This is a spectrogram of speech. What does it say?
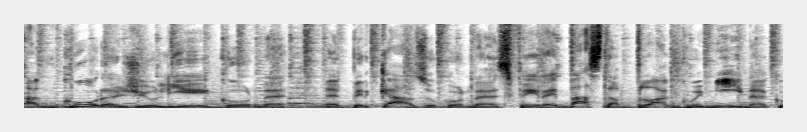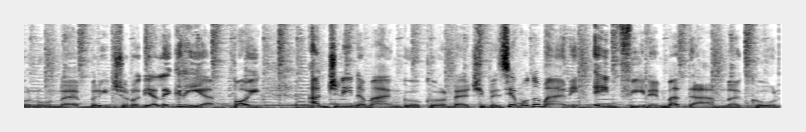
ancora Joliet con eh, Per caso con Sfera e Basta, Blanco e Mina con un briciolo di allegria, poi Angelina Mango con Ci pensiamo domani e infine Madame con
